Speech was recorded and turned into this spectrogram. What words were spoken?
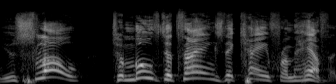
You slow to move the things that came from heaven.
